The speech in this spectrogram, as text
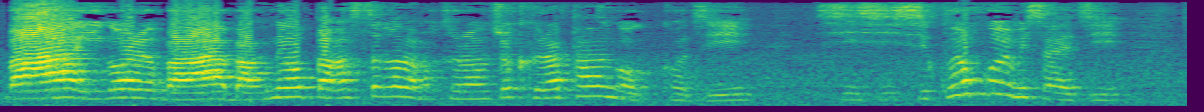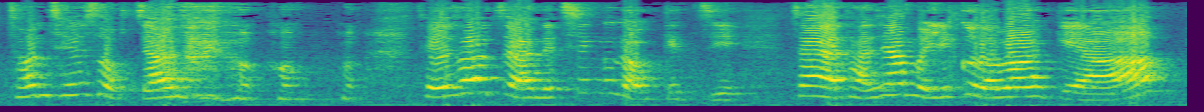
막 이거를 막 막내 오빠가 쓰거나 막 그러면 좀 그렇다는 거, 거지. 시시시 구형구염이 써야지. 전 재수 없지 않아요. 재수 없지 않은데 친구가 없겠지. 자, 다시 한번 읽고 넘어갈게요.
